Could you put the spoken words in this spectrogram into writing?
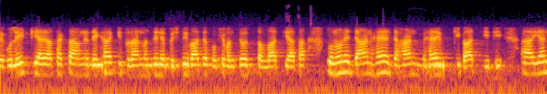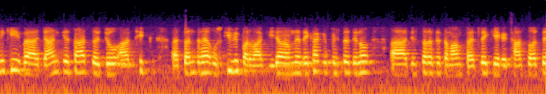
रेगुलेट किया जा सकता हमने देखा कि प्रधानमंत्री ने पिछली बार जब मुख्यमंत्रियों से संवाद किया था तो उन्होंने जान है, जहान है की बात की थी। यानी कि जान के साथ जो आर्थिक तंत्र है, उसकी भी परवाह की जाए। और हमने देखा कि पिछले दिनों जिस तरह से तमाम फैसले किए गए, खासतौर से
